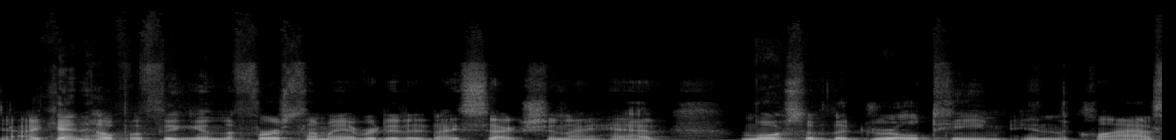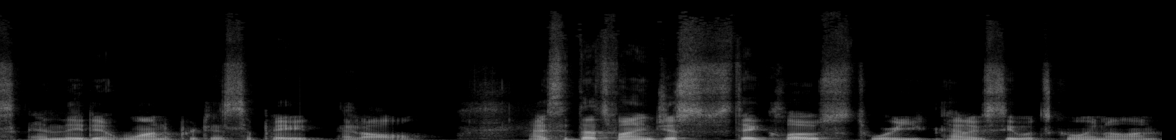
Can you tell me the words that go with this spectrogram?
Yeah, I can't help but thinking the first time I ever did a dissection, I had most of the drill team in the class, and they didn't want to participate at all. I said, that's fine. Just stay close to where you can kind of see what's going on.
